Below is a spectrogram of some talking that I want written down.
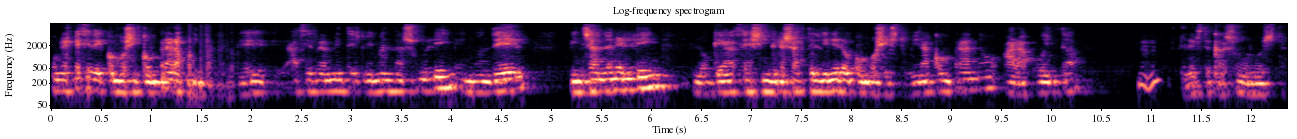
una especie de como si comprara por internet. Lo que hace realmente es le mandas un link en donde él, pinchando en el link, lo que hace es ingresarte el dinero como si estuviera comprando a la cuenta, en este caso nuestra.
